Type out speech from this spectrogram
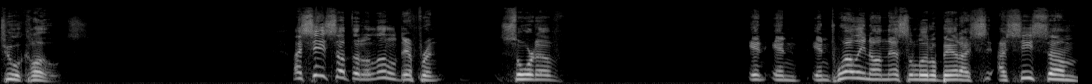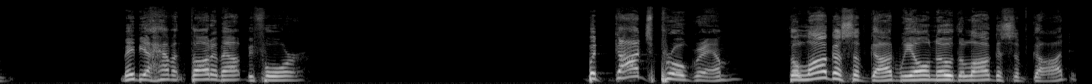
to a close. I see something a little different, sort of, in, in, in dwelling on this a little bit. I see, I see some maybe I haven't thought about before. But God's program, the Logos of God, we all know the Logos of God.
